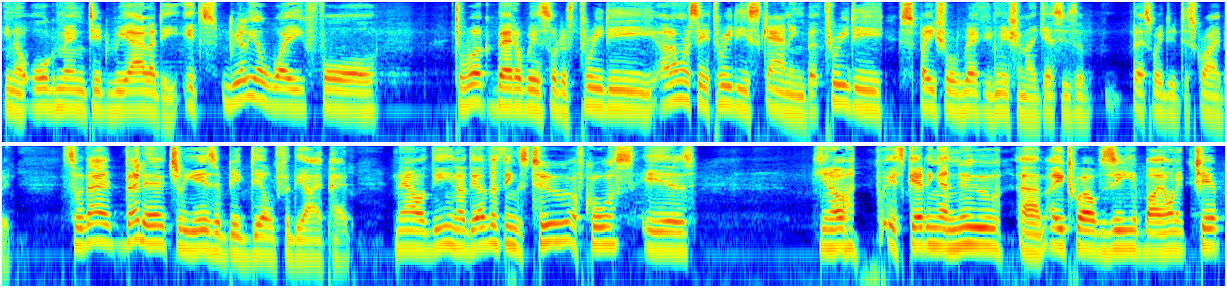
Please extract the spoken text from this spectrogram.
you know, augmented reality. It's really a way for to work better with sort of 3D, I don't want to say 3D scanning, but 3D spatial recognition, I guess is the best way to describe it. So that that actually is a big deal for the iPad. Now, the you know the other things too, of course, is you know it's getting a new um, A12Z Bionic chip.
